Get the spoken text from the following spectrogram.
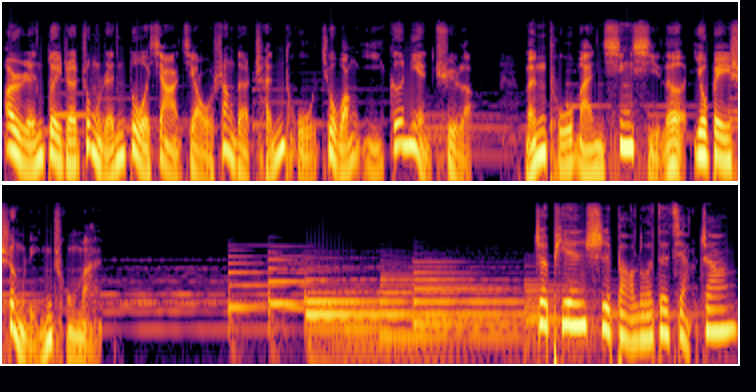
二人对着众人跺下脚上的尘土，就往以哥念去了。门徒满心喜乐，又被圣灵充满。这篇是保罗的讲章，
